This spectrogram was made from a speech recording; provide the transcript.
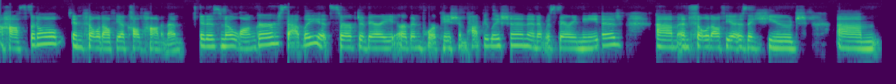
hospital in Philadelphia called Hahnemann. It is no longer, sadly. It served a very urban poor patient population and it was very needed. Um, and Philadelphia is a huge um,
